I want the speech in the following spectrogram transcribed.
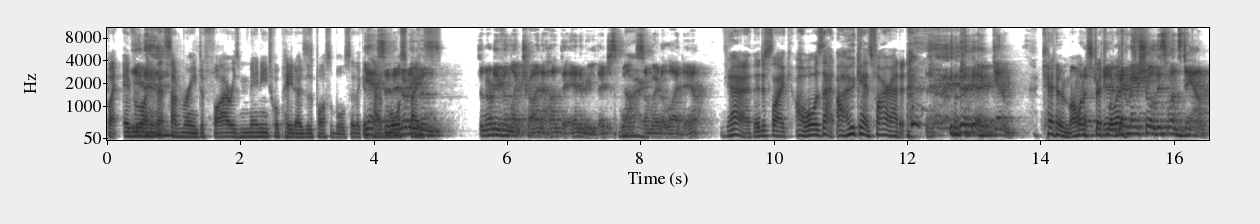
by everyone in that submarine to fire as many torpedoes as possible so they can Yeah, have so more they're not space. even they're not even like trying to hunt the enemy. They just want No. somewhere to lie down. Yeah, they're just like, oh, what was that? Oh, who cares? Fire at it. Get him. Get him. I want to stretch my Better, legs. better make sure this one's down.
